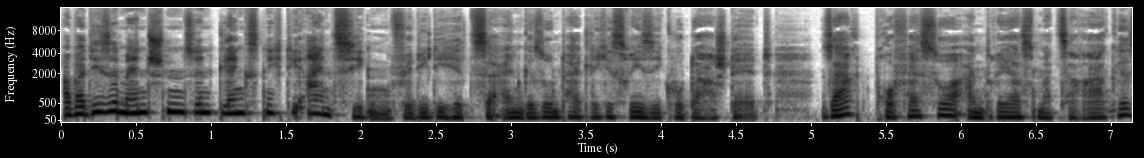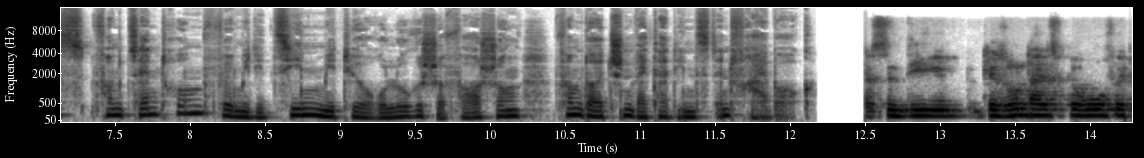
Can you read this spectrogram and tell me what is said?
Aber diese Menschen sind längst nicht die einzigen, für die die Hitze ein gesundheitliches Risiko darstellt, sagt Professor Andreas Mazarakis vom Zentrum für Medizin-Meteorologische Forschung vom Deutschen Wetterdienst in Freiburg. Das sind die Gesundheitsberufe,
